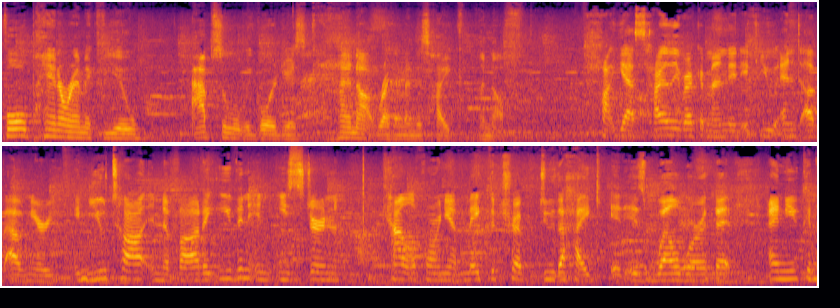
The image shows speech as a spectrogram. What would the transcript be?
Full panoramic view, absolutely gorgeous. Cannot recommend this hike enough. Yes, highly recommended if you end up out near in Utah, in Nevada, even in Eastern California. Make the trip, do the hike. It is well worth it. And you can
